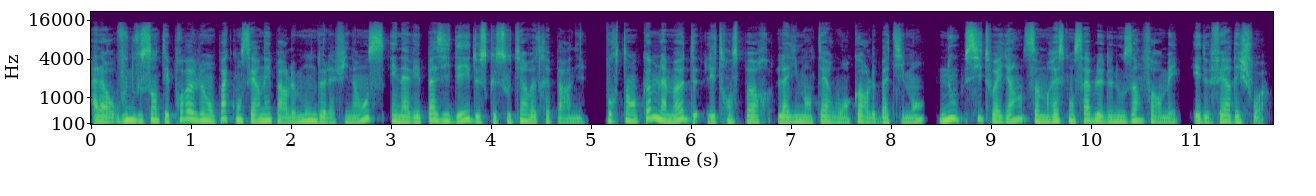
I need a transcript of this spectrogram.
Alors, vous ne vous sentez probablement pas concerné par le monde de la finance et n'avez pas idée de ce que soutient votre épargne. Pourtant, comme la mode, les transports, l'alimentaire ou encore le bâtiment, nous, citoyens, sommes responsables de nous informer et de faire des choix.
